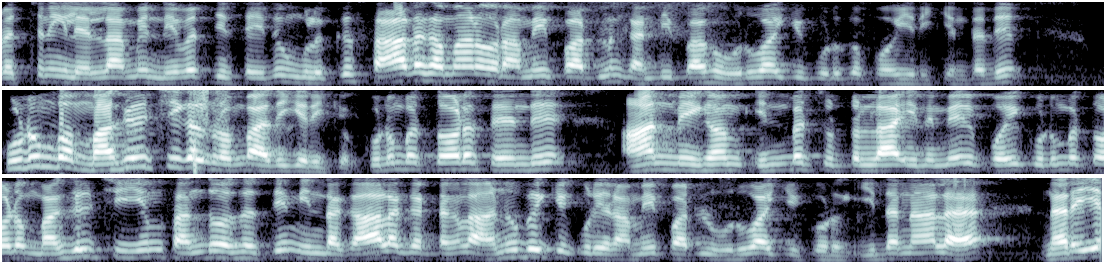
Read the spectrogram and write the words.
பிரச்சனைகள் எல்லாமே நிவர்த்தி செய்து உங்களுக்கு சாதகமான ஒரு அமைப்பாட்டிலும் கண்டிப்பாக உருவாக்கி கொடுக்க போயிருக்கின்றது. குடும்ப மகிழ்ச்சிகள் ரொம்ப அதிகரிக்கும். குடும்பத்தோடு சேர்ந்து ஆன்மீகம் இன்ப சுற்றுலா இதுமாரி போய் குடும்பத்தோட மகிழ்ச்சியும் சந்தோஷத்தையும் இந்த காலகட்டங்களை அனுபவிக்கக்கூடிய அமைப்பாட்டில் அமைப்பாற்றல் உருவாக்கி கொடுக்கும் இதனால் நிறைய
